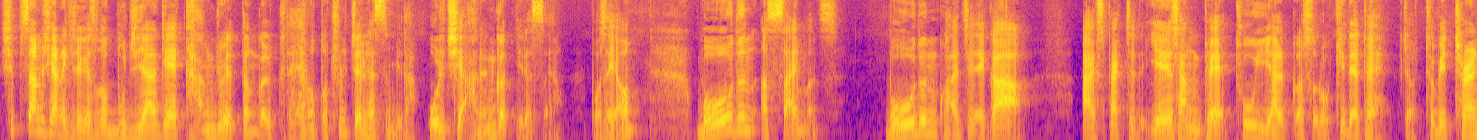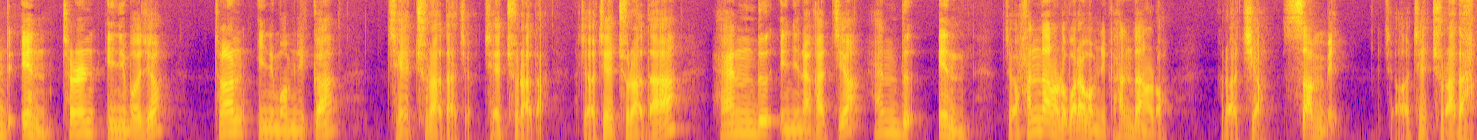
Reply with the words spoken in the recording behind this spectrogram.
13시간의 기적에서도 무지하게 강조했던 걸 그대로 또 출제를 했습니다. 옳지 않은 것 이랬어요. 보세요. 모든 assignments, 모든 과제가 expected, 예상돼, to 이할 것으로 기대돼. to be turned in, turn in이 뭐죠? turn in이 뭡니까? 제출하다죠. 제출하다. 저 제출하다. hand in이나 같죠? hand in. 저 한 단어로 뭐라고 합니까? 한 단어로. 그렇죠. Submit. 저 제출하다.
